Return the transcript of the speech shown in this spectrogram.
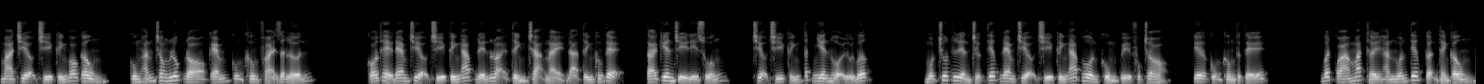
Mà triệu trí kính võ công, cùng hắn trong lúc đó kém cũng không phải rất lớn. Có thể đem triệu trí kính áp đến loại tình trạng này đã tính không tệ, tái kiên trì đi xuống, triệu trí kính tất nhiên hội lùi bước. Một chút liền trực tiếp đem triệu trí kính áp hôn cùng quỷ phúc cho, kia cũng không thực tế. Bất quá mắt thấy hắn muốn tiếp cận thành công,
